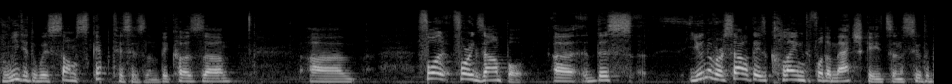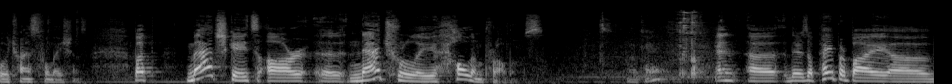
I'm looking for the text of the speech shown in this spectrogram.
greeted with some skepticism because, um, uh, for, for example, uh, this universality is claimed for the match gates and suitable transformations. But match gates are uh, naturally Holant problems. Okay? And uh, there's a paper by uh,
